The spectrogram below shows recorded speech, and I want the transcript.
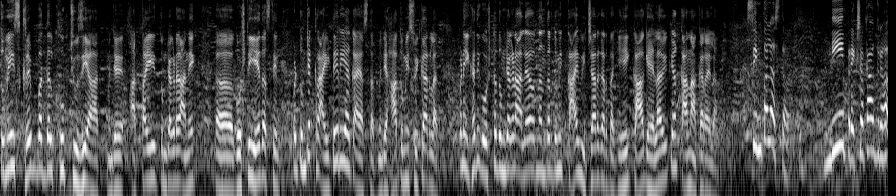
तुम्ही स्क्रिप्टबद्दल खूप चुझी आहात. म्हणजे आत्ताही तुमच्याकडे अनेक गोष्टी येत असतील. पण तुमचे क्रायटेरिया काय असतात? म्हणजे हा तुम्ही स्वीकारलात. पण एखादी गोष्ट तुमच्याकडे आल्यानंतर तुम्ही काय विचार करता? की ही का घ्यायला हवी किंवा का नाकारायला? सिंपल असतं. मी प्रेक्षकाग्रह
